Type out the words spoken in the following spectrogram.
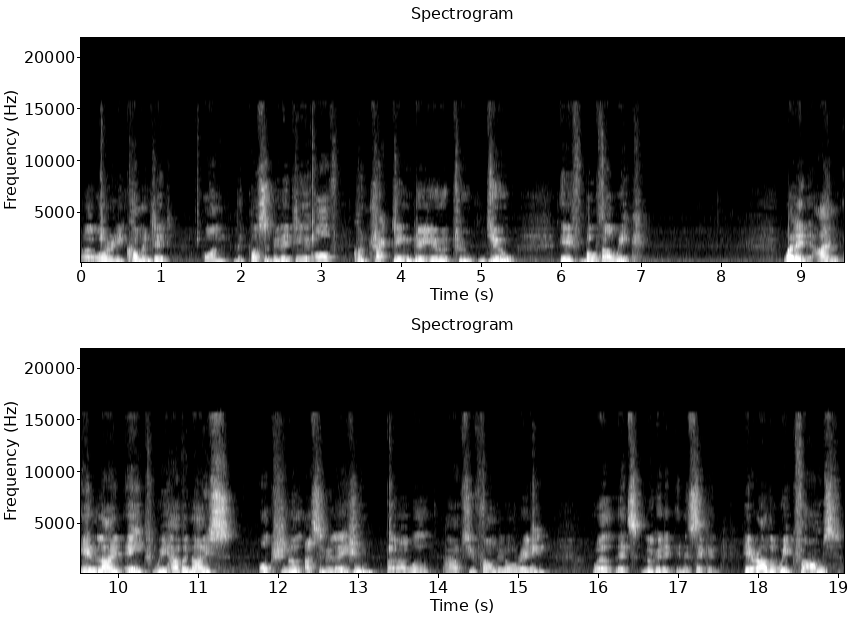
I already commented on the possibility of contracting du to du if both are weak. Well, in, in line 8 we have a nice optional assimilation, but I will, perhaps you found it already. Well, let's look at it in a second. Here are the weak forms.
